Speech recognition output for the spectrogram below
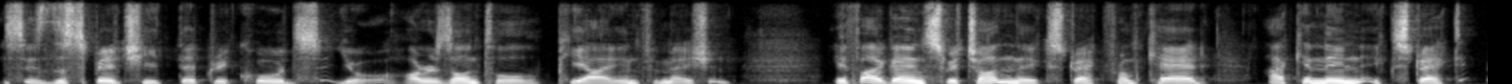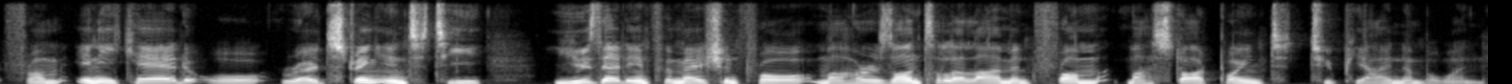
This is the spreadsheet that records your horizontal PI information. If I go and switch on the extract from CAD, I can then extract from any CAD or road string entity use that information for my horizontal alignment from my start point to PI number one.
